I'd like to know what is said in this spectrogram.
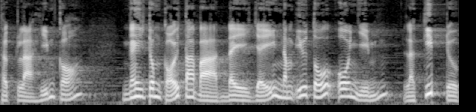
thật là hiếm có ngay trong cõi ta bà đầy dẫy năm yếu tố ô nhiễm là kiếp trượt,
